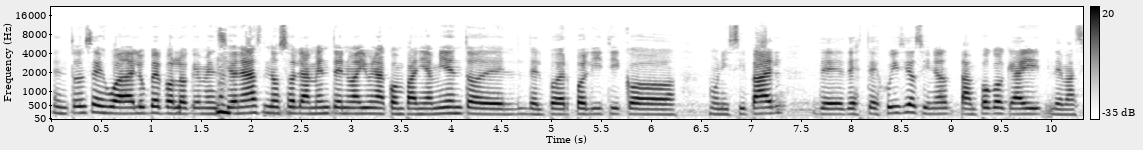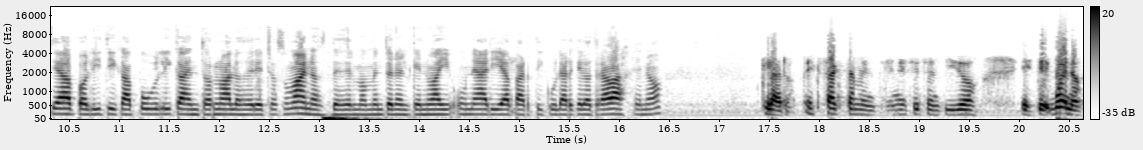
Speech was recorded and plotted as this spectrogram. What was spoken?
Entonces, Guadalupe, por lo que mencionás, no solamente no hay un acompañamiento del, del poder político municipal de, este juicio, sino tampoco que hay demasiada política pública en torno a los derechos humanos desde el momento en el que no hay un área particular que lo trabaje, ¿no? Claro, exactamente. En ese sentido, este, bueno,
